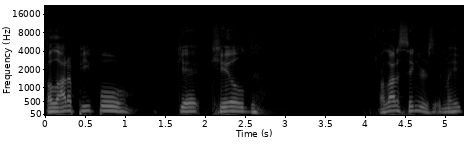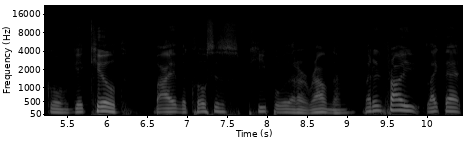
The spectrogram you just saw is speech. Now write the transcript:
a lot of people get killed. A lot of singers in Mexico get killed by the closest people that are around them. But it's probably like that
